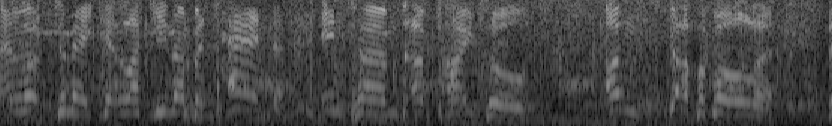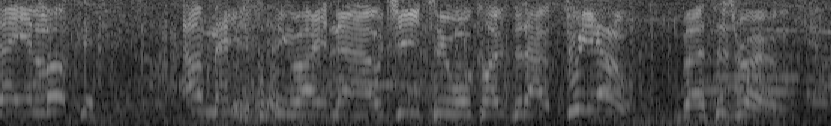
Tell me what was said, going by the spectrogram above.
and look to make it lucky number 10 in terms of titles. Unstoppable. They look amazing right now. G2 will close it out 3-0 versus Rogue.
